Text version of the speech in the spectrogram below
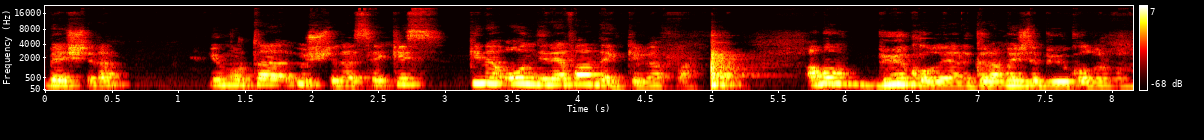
5 lira. Yumurta 3 lira 8 yine 10 liraya falan denk geliyor hatta. Ama bu büyük oluyor yani gramajı da büyük olur bunun.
